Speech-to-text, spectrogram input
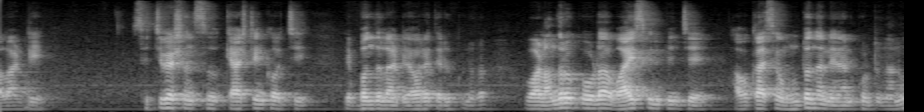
అలాంటి సిచ్యువేషన్స్ క్యాస్టింగ్కి వచ్చి ఇబ్బందులు లాంటివి ఎవరైతే ఎదుర్కొన్నారో వాళ్ళందరూ కూడా వాయిస్ వినిపించే అవకాశం ఉంటుందని నేను అనుకుంటున్నాను.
